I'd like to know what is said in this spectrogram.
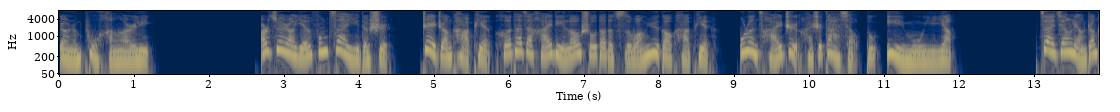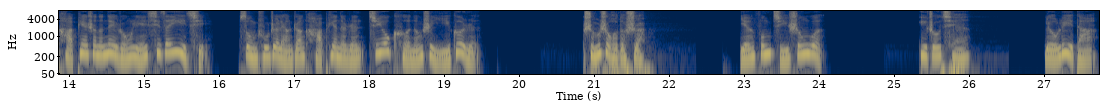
让人不寒而栗。而最让严峰在意的是，这张卡片和他在海底捞收到的死亡预告卡片。无论材质还是大小都一模一样，再将两张卡片上的内容联系在一起，送出这两张卡片的人极有可能是一个人。什么时候的事？严峰急声问。一周前，刘丽答。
